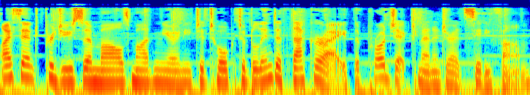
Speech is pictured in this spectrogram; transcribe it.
I sent producer Miles Martignoni to talk to Belinda Thackeray, the project manager at City Farm.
